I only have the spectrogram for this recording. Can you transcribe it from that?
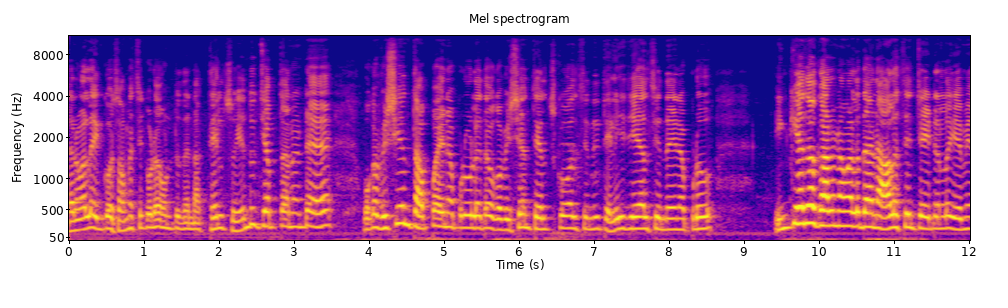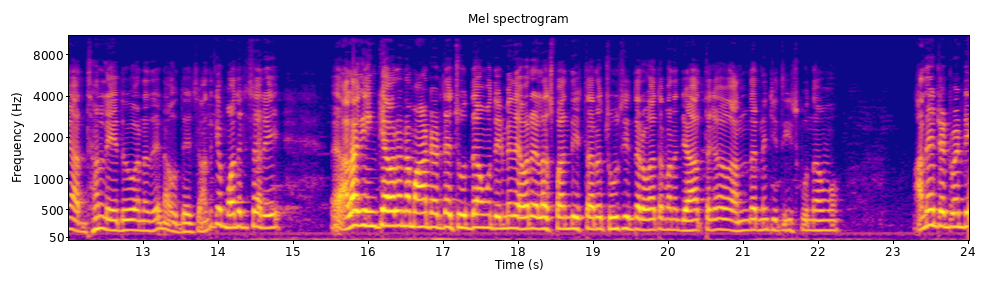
దానివల్ల ఇంకో సమస్య కూడా ఉంటుందని నాకు తెలుసు. ఎందుకు చెప్తానంటే ఒక విషయం తప్పు అయినప్పుడు లేదా ఒక విషయం తెలుసుకోవాల్సింది తెలియజేయాల్సింది అయినప్పుడు ఇంకేదో కారణం వల్ల దాన్ని ఆలస్యం చేయడంలో ఏమీ అర్థం లేదు అన్నదే నా ఉద్దేశం. అందుకే మొదటిసారి అలాగే ఇంకెవరైనా మాట్లాడితే చూద్దాము దీని మీద ఎవరు ఎలా స్పందిస్తారో చూసిన తర్వాత మనం జాగ్రత్తగా అందరి నుంచి తీసుకుందాము. అనేటటువంటి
